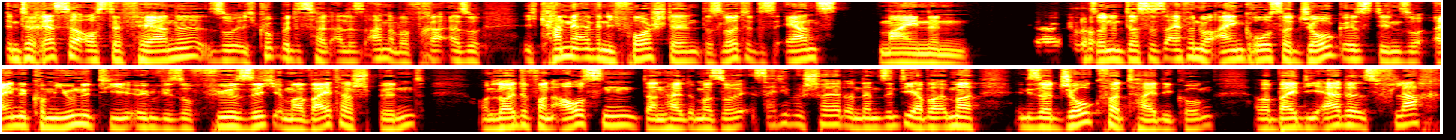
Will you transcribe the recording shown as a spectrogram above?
Interesse aus der Ferne, so ich gucke mir das halt alles an, aber fra also ich kann mir einfach nicht vorstellen, dass Leute das ernst meinen Ja, genau. sondern dass es einfach nur ein großer Joke ist, den so eine Community irgendwie so für sich immer weiterspinnt Und Leute von außen dann halt immer so, seid ihr bescheuert? Und dann sind die aber immer in dieser Joke-Verteidigung. Aber bei Die Erde ist flach,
